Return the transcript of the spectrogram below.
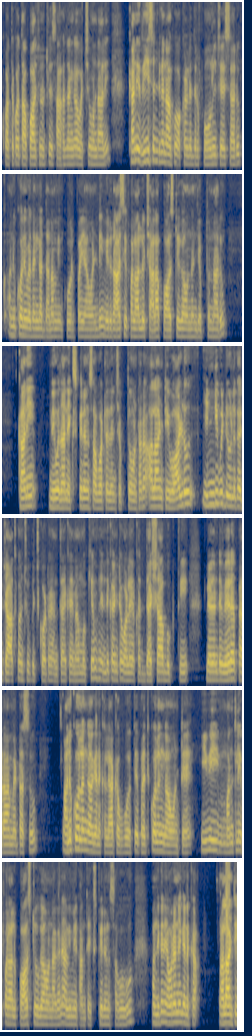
కొత్త కొత్త ఆపర్చునిటీలు సహజంగా వచ్చి ఉండాలి. కానీ రీసెంట్గా నాకు ఒకళ్ళిద్దరు ఫోన్లు చేశారు. అనుకోని విధంగా ధనం మేము కోల్పోయామండి. మీరు రాశి ఫలాలు చాలా పాజిటివ్గా ఉందని చెప్తున్నారు. కానీ మేము దాన్ని ఎక్స్పీరియన్స్ అవ్వట్లేదని చెప్తూ ఉంటారు. అలాంటి వాళ్ళు ఇండివిజువల్గా జాతకం చూపించుకోవడం ఎంతకైనా ముఖ్యం. ఎందుకంటే వాళ్ళ యొక్క దశాభుక్తి లేదంటే వేరే పారామీటర్స్ అనుకూలంగా గనక లేకపోతే ప్రతికూలంగా ఉంటే ఇవి మంత్లీ ఫలాలు పాజిటివ్గా ఉన్నా కానీ అవి మీకు అంత ఎక్స్పీరియన్స్ అవ్వవు. అందుకని ఎవరైనా గనక అలాంటి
